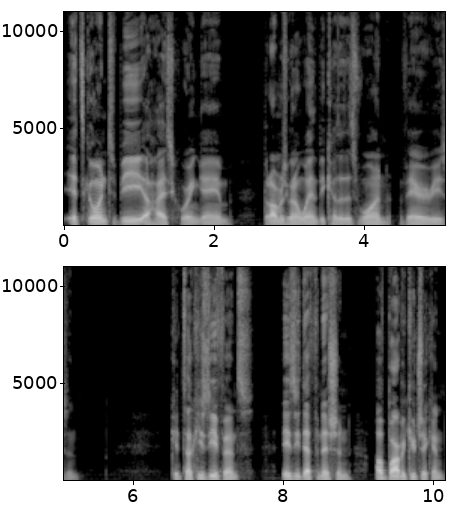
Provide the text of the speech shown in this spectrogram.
It's going to be a high scoring game, but Auburn's going to win because of this one very reason. Kentucky's defense is the definition of barbecue chicken.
